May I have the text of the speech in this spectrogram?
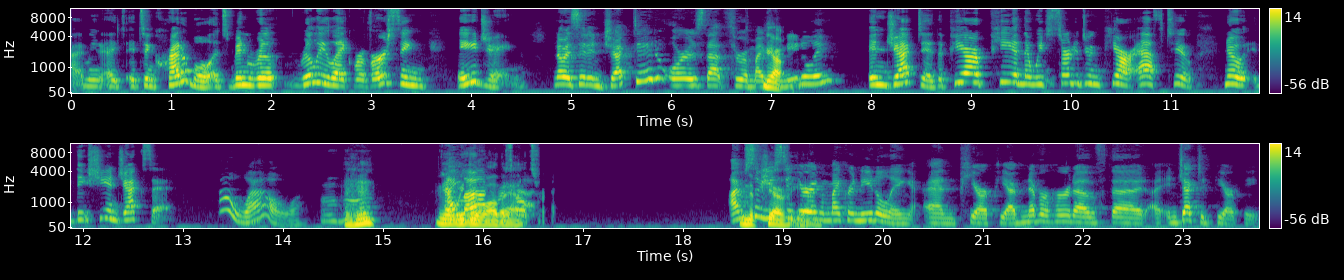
i mean it's, it's incredible. It's been re- really like reversing aging. Now is it injected or is that through a microneedling? Yeah. injected the prp and then we started doing prf too. No the, she injects it. Oh wow. Mm-hmm. Mm-hmm. yeah I we do all that I'm so used to hearing yeah. microneedling and PRP. I've never heard of the uh, injected PRP.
